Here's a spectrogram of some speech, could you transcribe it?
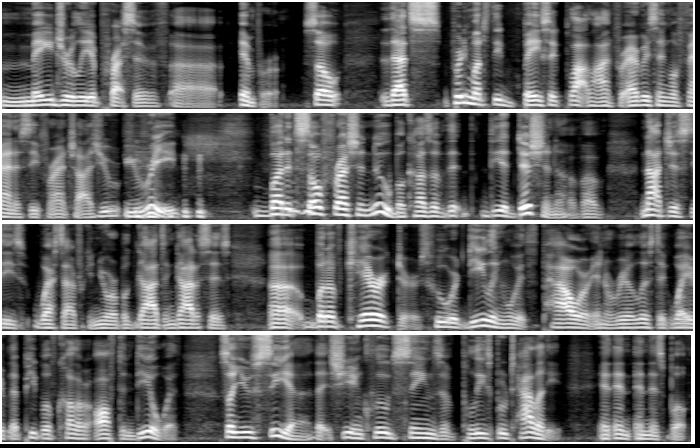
majorly oppressive uh, emperor. So that's pretty much the basic plot line for every single fantasy franchise you you read. but it's so fresh and new because of the the addition of, of not just these West African Yoruba gods and goddesses, uh, but of characters who are dealing with power in a realistic way that people of color often deal with. So you see uh, that she includes scenes of police brutality in, in, in this book.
